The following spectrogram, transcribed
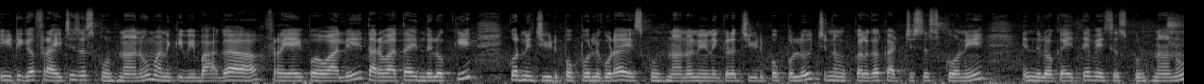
నీట్గా ఫ్రై చేసేసుకుంటున్నాను. మనకి ఇవి బాగా ఫ్రై అయిపోవాలి. తర్వాత ఇందులోకి కొన్ని జీడిపప్పులు కూడా వేసుకుంటున్నాను. నేను ఇక్కడ జీడిపప్పులు చిన్న ముక్కలుగా కట్ చేసేసుకొని ఇందులోకి అయితే వేసేసుకుంటున్నాను.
